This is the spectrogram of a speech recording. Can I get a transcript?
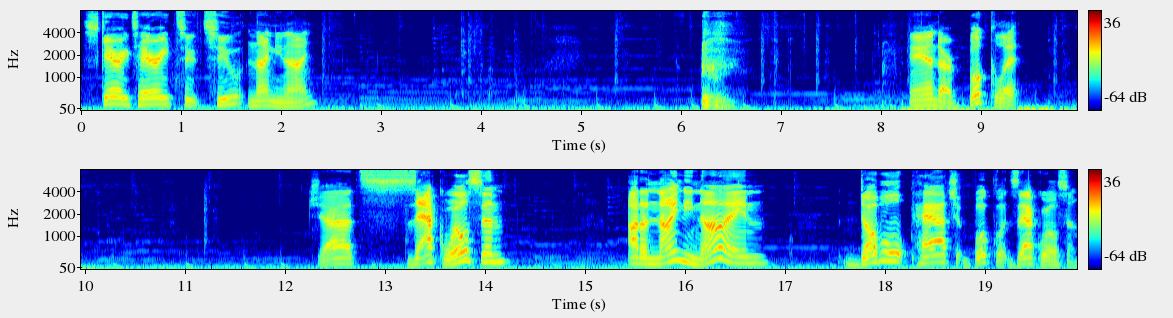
Scary Terry to 299. and our booklet. Jets Zach Wilson out of 99 double patch booklet Zach Wilson.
